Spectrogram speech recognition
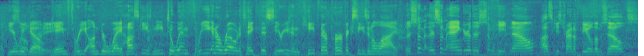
But here we go. pretty. Game three underway. Huskies need to win three in a row to take this series and keep their perfect season alive. There's some there's some anger, there's some heat now. Huskies trying to feel themselves.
